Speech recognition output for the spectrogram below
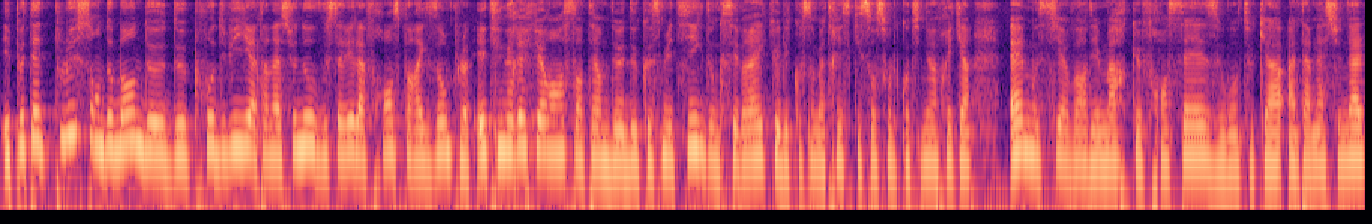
est peut-être plus en demande de, produits internationaux. Vous savez, la France par exemple est une référence en termes de, de cosmétiques, donc c'est vrai que les consommatrices qui sont sur le continent africain aiment aussi avoir des marques françaises ou en tout cas internationales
